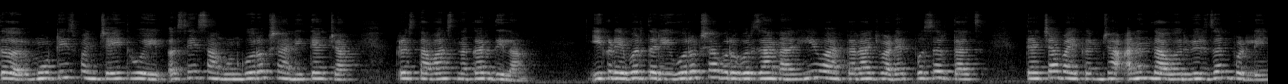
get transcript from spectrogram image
तर मोठीच पंचायत होईल असे सांगून गोरक्षाने त्याच्या प्रस्तावास नकार दिला. इकडे भरतरी गोरक्षाबरोबर जाणार ही वार्ता राजवाड्यात पसरताच त्याच्या बायकांच्या आनंदावर विरजन पडले.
